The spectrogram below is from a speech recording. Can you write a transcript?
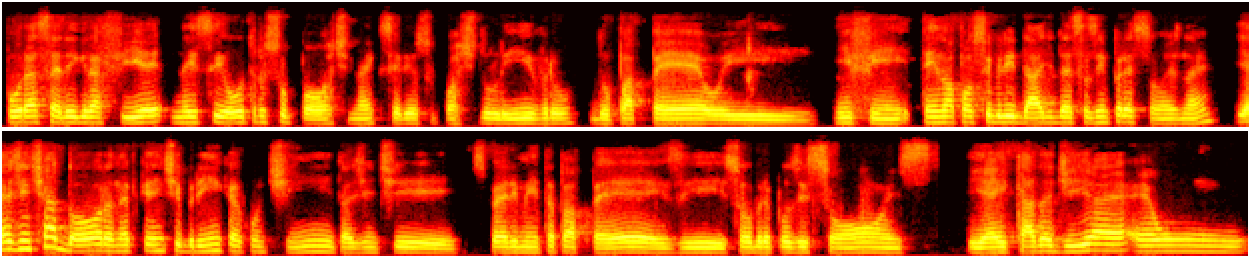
por a serigrafia nesse outro suporte, né, que seria o suporte do livro, do papel e, enfim, tendo a possibilidade dessas impressões, né? E a gente adora, né, porque a gente brinca com tinta, a gente experimenta papéis e sobreposições e aí cada dia é, é um,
